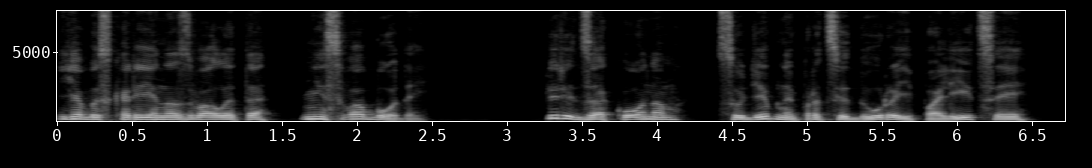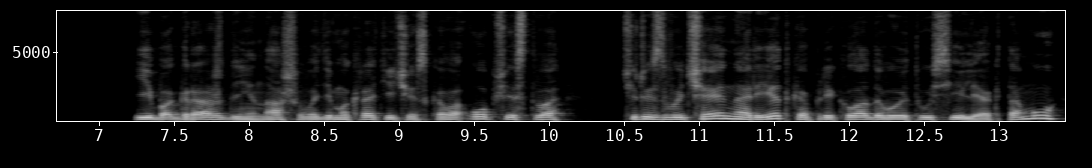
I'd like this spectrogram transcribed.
я бы скорее назвал это несвободой. Перед законом, судебной процедурой и полицией, ибо граждане нашего демократического общества чрезвычайно редко прикладывают усилия к тому,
